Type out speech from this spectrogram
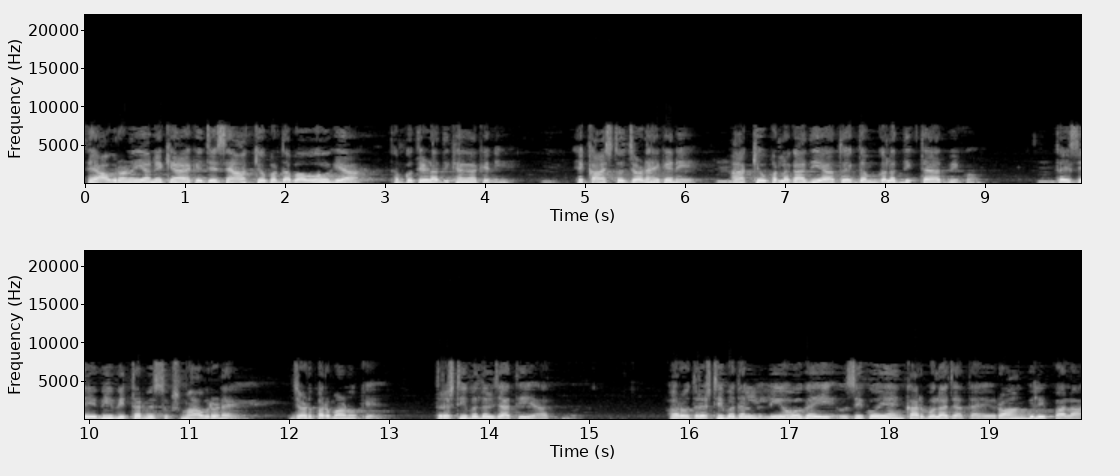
तो आवरण यानी क्या है कि जैसे आँख के ऊपर दबाव हो गया तो हमको टेढ़ा दिखेगा कि नहीं? ये कांच तो जड़ है कि नहीं? आँख के ऊपर लगा दिया तो एकदम गलत दिखता है आदमी को। तो ऐसे ये भी भीतर में सूक्ष्म आवरण है जड़ परमाणु के। दृष्टि बदल जाती है आत्मा। और वो दृष्टि बदल ली हो गई उसी को ही अहंकार बोला जाता है रॉन्ग बिलीफ वाला।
